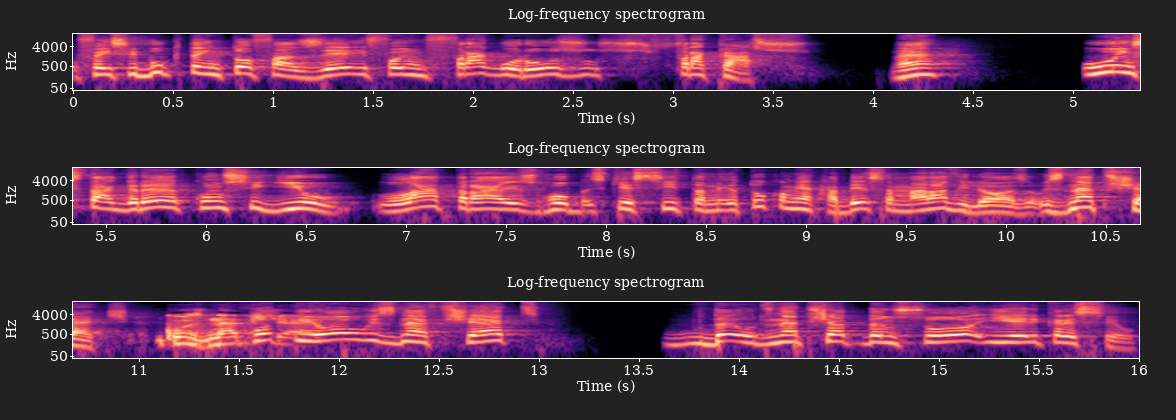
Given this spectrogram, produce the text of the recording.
O Facebook tentou fazer e foi um fragoroso fracasso, né? O Instagram conseguiu lá atrás, rouba, esqueci também, eu tô com a minha cabeça maravilhosa, o Snapchat. Com o Snapchat. Copiou o Snapchat, o Snapchat dançou e ele cresceu.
